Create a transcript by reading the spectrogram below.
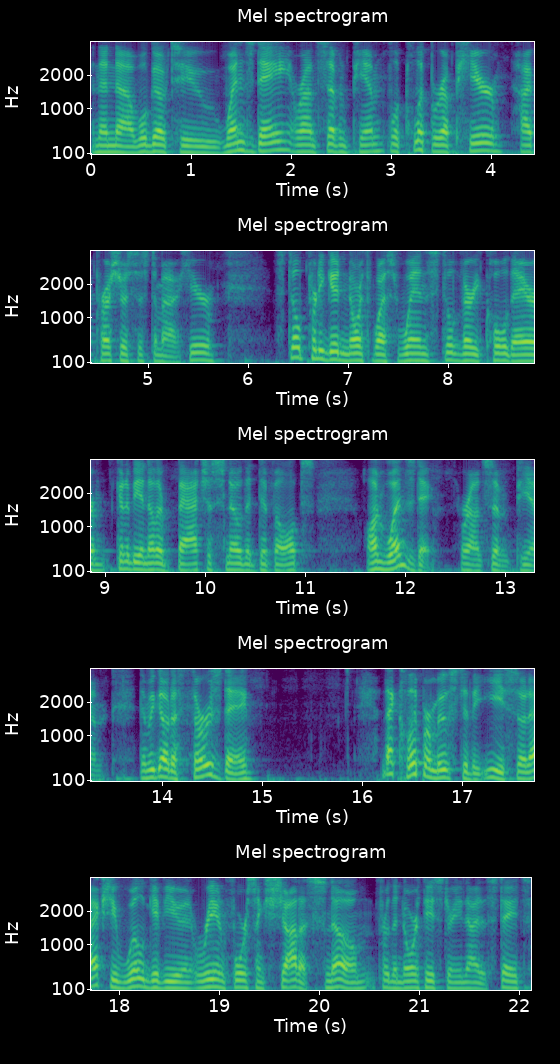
And then uh, we'll go to Wednesday around 7 p.m. Little clipper up here. High pressure system out here. Still pretty good northwest winds, still very cold air. Going to be another batch of snow that develops on Wednesday around 7 p.m. Then we go to Thursday. That clipper moves to the east, so it actually will give you a reinforcing shot of snow for the northeastern United States.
